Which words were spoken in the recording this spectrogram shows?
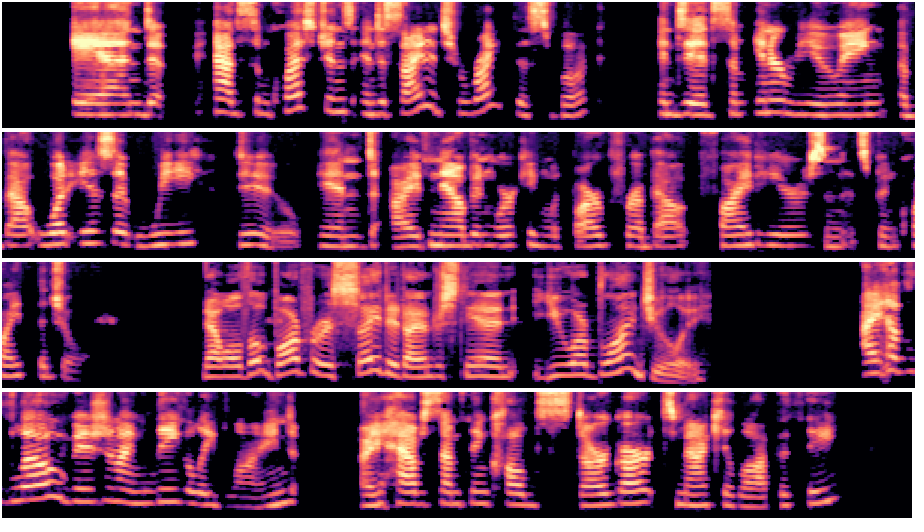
and had some questions and decided to write this book and did some interviewing about what is it we do. And I've now been working with Barb for about five years, and it's been quite the joy. Now, although Barbara is sighted, I understand you are blind, Julie. I have low vision. I'm legally blind. I have something called Stargardt's maculopathy,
